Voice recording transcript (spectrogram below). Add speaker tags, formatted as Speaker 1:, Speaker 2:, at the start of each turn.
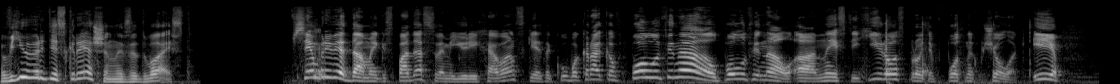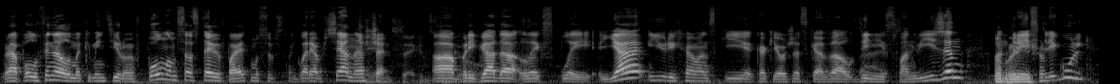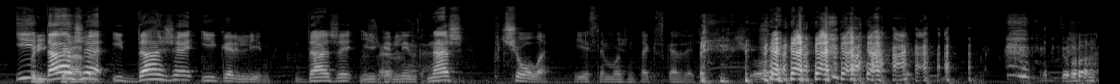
Speaker 1: Viewer discretion is advised. Всем привет, дамы и господа, с вами Юрий Хованский, это Кубок Раков, полуфинал, полуфинал а, Nasty Heroes против потных пчелок. И а, полуфиналы мы комментируем в полном составе, поэтому, собственно говоря, вся наша а, бригада Let's Play. Я, Юрий Хованский, как я уже сказал, Денис Ван Визен, Андрей
Speaker 2: вечер.
Speaker 1: Стригуль и
Speaker 3: Бригада.
Speaker 1: даже, и даже Игорь Линк. Даже Игорь Линк, наш пчела, если можно так сказать.
Speaker 4: Кто?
